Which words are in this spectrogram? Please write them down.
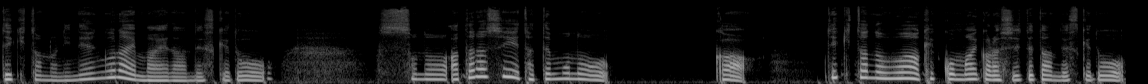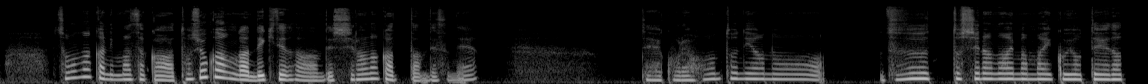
できたの2年ぐらい前なんですけどその新しい建物ができたのは結構前から知ってたんですけどその中にまさか図書館ができてたなんて知らなかったんですね。でこれ本当にあのずっと知らないまま行く予定だっ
